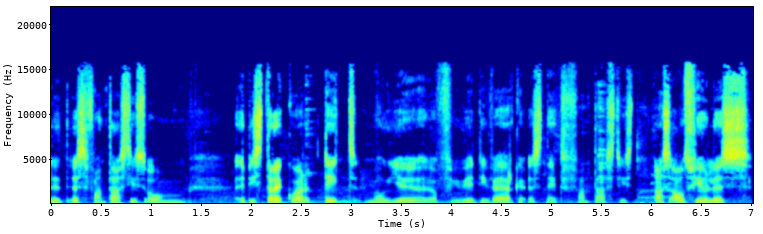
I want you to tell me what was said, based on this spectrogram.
dit is fantasties om die strykwartet milieu of jy weet die werke is net fantasties. As alviolis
